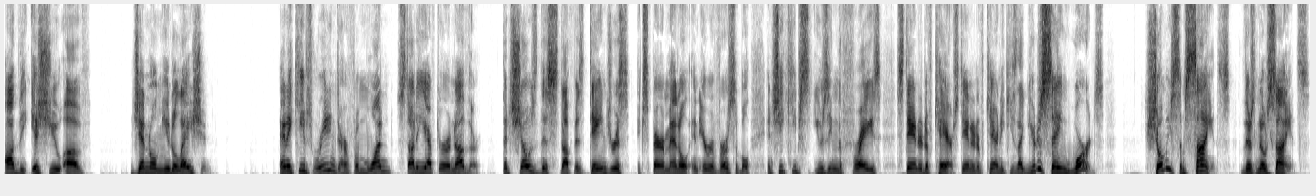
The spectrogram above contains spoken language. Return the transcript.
on the issue of genital mutilation. And he keeps reading to her from one study after another that shows this stuff is dangerous, experimental, and irreversible. And she keeps using the phrase standard of care, standard of care. And he's like, You're just saying words. Show me some science. There's no science.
